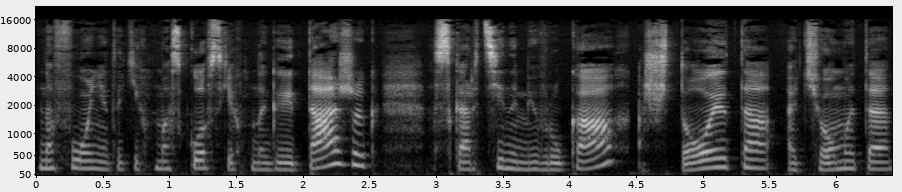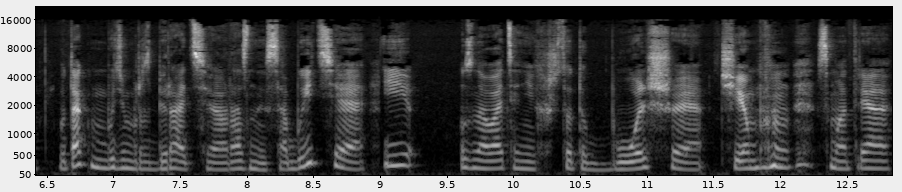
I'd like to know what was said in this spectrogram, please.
на фоне таких московских многоэтажек с картинами в руках. А что это? О чем это? Вот так мы будем разбирать э, разные события и узнавать о них что-то большее, чем смотря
